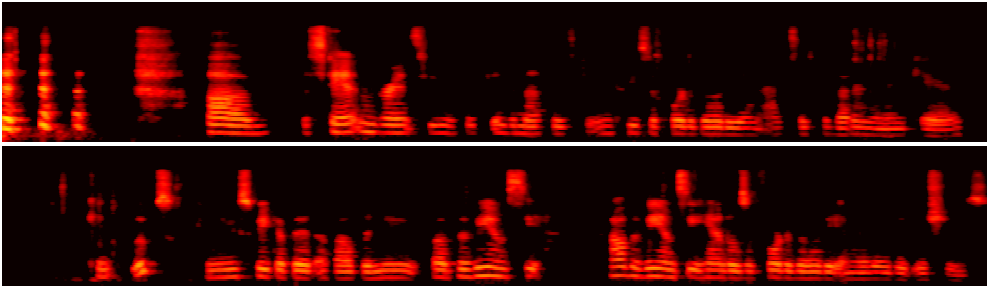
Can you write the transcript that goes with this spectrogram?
um, the Stanton grants students look into methods to increase affordability and access to veterinary care. Can, oops, can you speak a bit about the new, of the VMC, how the VMC handles affordability and related issues?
